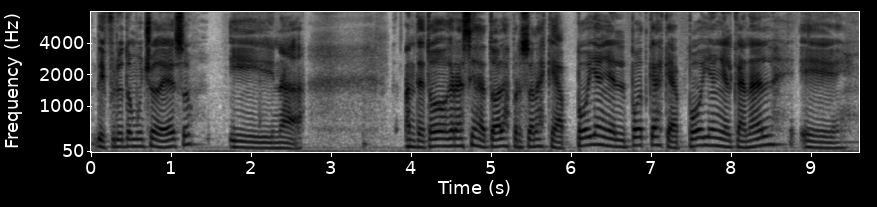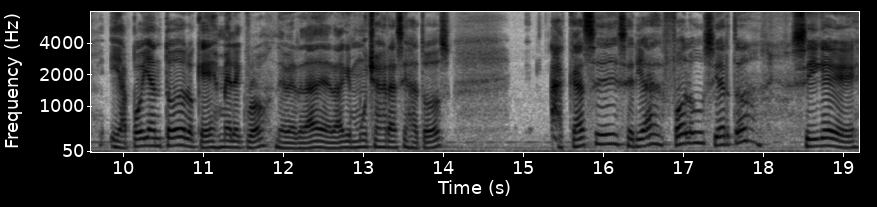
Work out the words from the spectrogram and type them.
disfruto mucho de eso y nada. Ante todo, gracias a todas las personas que apoyan el podcast, que apoyan el canal eh, y apoyan todo lo que es Melek Grow. De verdad, de verdad que muchas gracias a todos. Acá se sería follow, ¿cierto? Sigue,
